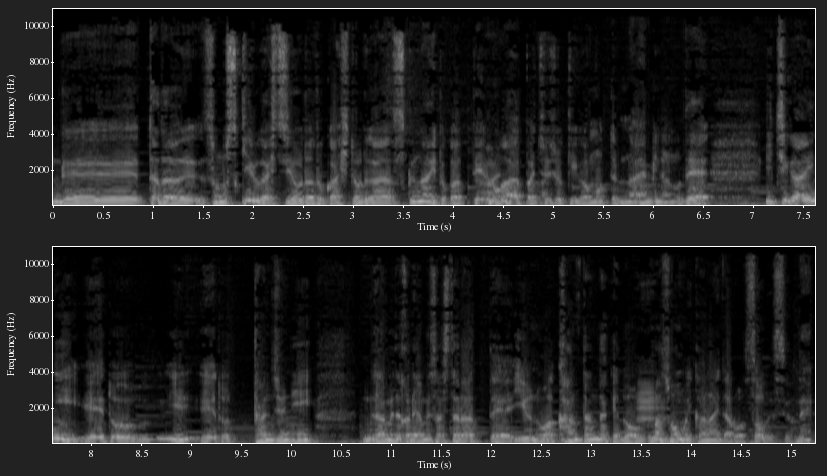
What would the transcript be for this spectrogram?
うん。で、ただ、そのスキルが必要だとか、人が少ないとかっていうのが、やっぱり中小企業が持ってる悩みなので、一概に、えっ、ー、と、えっ、ー、と、単純に、ダメだからやめさせたらっていうのは簡単だけど、うん、まあそうもいかないだろうそうですよね。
